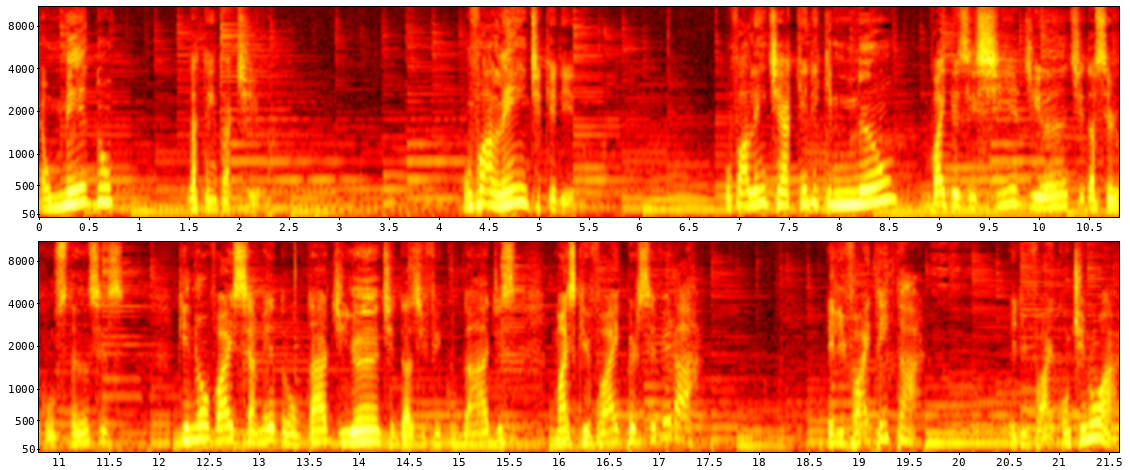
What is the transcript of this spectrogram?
É o medo da tentativa. O valente, querido. O valente é aquele que não vai desistir diante das circunstâncias, que não vai se amedrontar diante das dificuldades, mas que vai perseverar. Ele vai tentar, ele vai continuar.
